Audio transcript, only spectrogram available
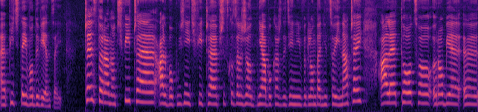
e, pić tej wody więcej. Często rano ćwiczę albo później ćwiczę, wszystko zależy od dnia, bo każdy dzień wygląda nieco inaczej, ale to, co robię e,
